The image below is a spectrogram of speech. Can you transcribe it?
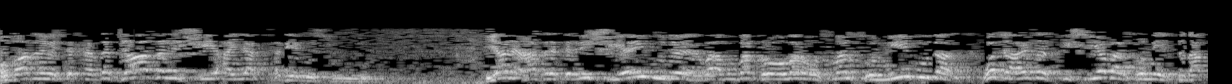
و بعد نوشته کرده جاز لشیعیت یک سنی یعنی حضرت علی شیعی بوده و ابو بکر و عمر و عثمان سنی بودن و جایز است که شیعه بر سنی اقتدا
